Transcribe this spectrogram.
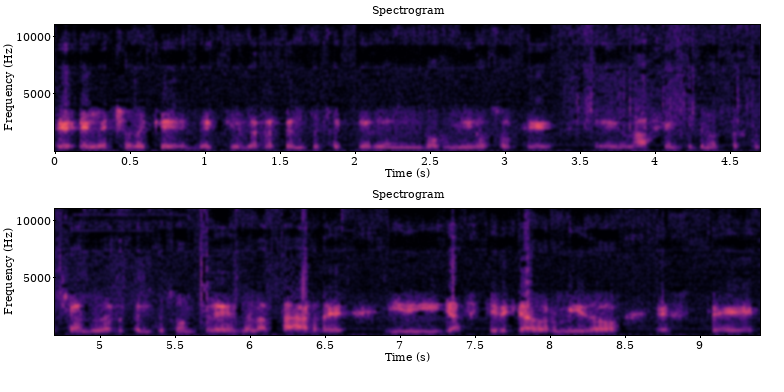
Eh, el hecho de que, de que de repente se queden dormidos o que eh, la gente que nos está escuchando de repente son 3 de la tarde y ya se quiere quedar dormido, este,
